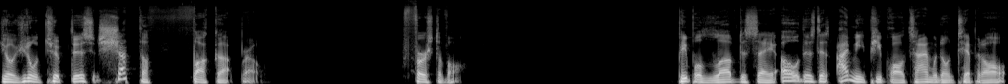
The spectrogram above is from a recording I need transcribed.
yo, you don't tip this. Shut the fuck up, bro. First of all, people love to say, oh, there's this. I meet people all the time who don't tip at all.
